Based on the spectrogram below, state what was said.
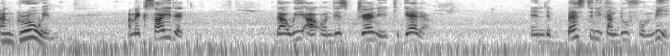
and growing. I'm excited that we are on this journey together. And the best thing you can do for me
